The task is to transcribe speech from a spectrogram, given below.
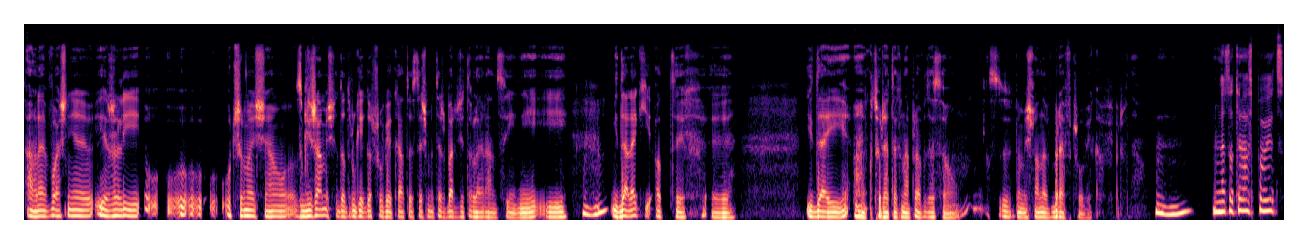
ale właśnie jeżeli u, u, uczymy się, zbliżamy się do drugiego człowieka, to jesteśmy też bardziej tolerancyjni i, i daleki od tych y, idei, które tak naprawdę są wymyślone wbrew człowiekowi, prawda? No to teraz powiedz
